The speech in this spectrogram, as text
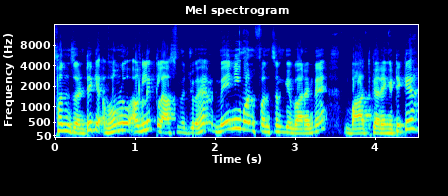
फ़ंक्शन ठीक है? अब हम लोग अगले क्लास में जो है मेनी वन फ़ंक्शन के बारे में बात करेंगे, ठीक है?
